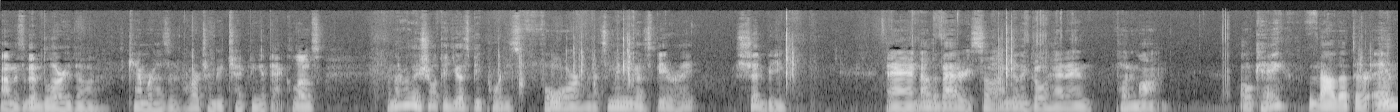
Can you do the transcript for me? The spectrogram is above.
Um, it's a bit blurry though. The camera has a hard time detecting it that close. I'm not really sure what the USB port is for, but that's a mini USB, right? Should be. And now the batteries. So I'm gonna go ahead and put them on. Okay, now that they're in,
